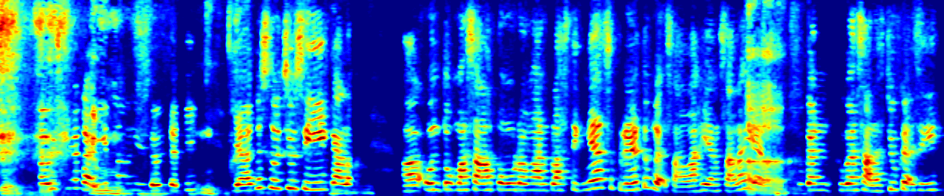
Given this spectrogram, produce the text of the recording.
harusnya nggak hilang gitu. Jadi ya aku setuju sih kalau uh, untuk masalah pengurangan plastiknya sebenarnya itu nggak salah. Yang salah ya uh. bukan bukan salah juga sih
